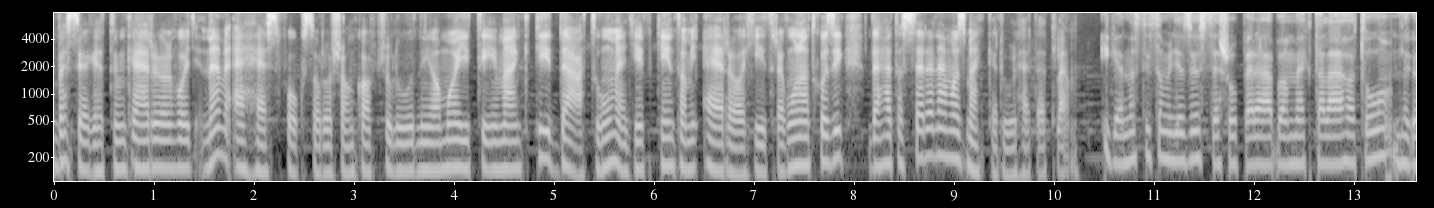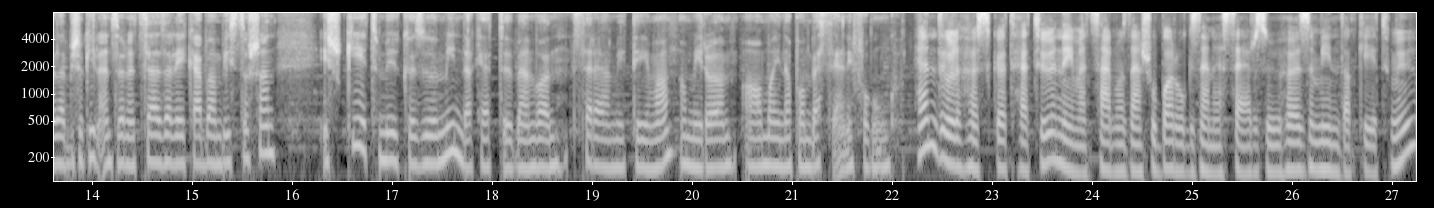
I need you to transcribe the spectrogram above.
beszélgettünk erről, hogy nem ehhez fog szorosan kapcsolódni a mai témánk. Két dátum egyébként, ami erre a hétre vonatkozik, de hát a szerelem az megkerülhetetlen. Igen, azt hiszem, hogy az összes operában megtalálható, legalábbis a 95%-ában biztosan, és két mű közül mind a kettőben van szerelmi téma, amiről a mai napon beszélni fogunk. Hendülhöz köthető német származású barokk zeneszerzőhöz mind a két mű.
